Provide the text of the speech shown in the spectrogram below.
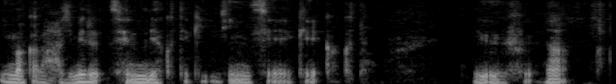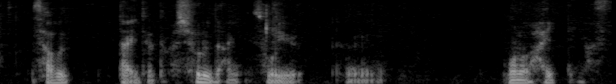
今から始める戦略的人生計画というふうなサブタイトルとかショルダーにそういううんものが入っています。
